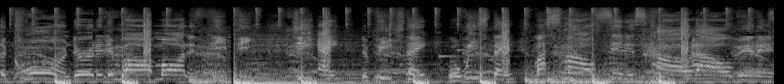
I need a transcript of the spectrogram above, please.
the corn, dirty than Bob PP. GA, the peach state, where we stay. My small city's called Albany.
